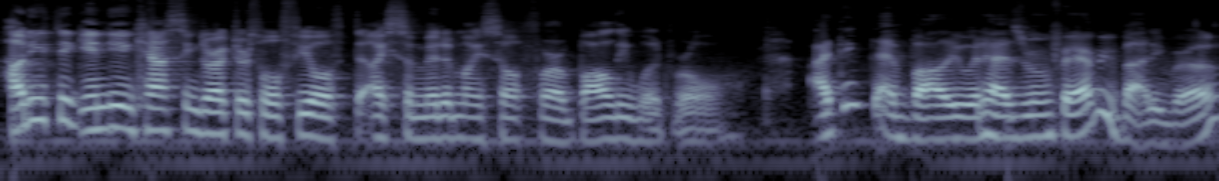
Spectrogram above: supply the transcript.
How do you think Indian casting directors will feel if I submitted myself for a Bollywood role? I think that Bollywood has room for everybody, bro.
